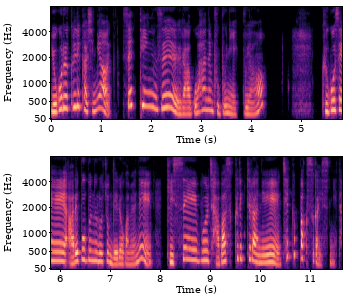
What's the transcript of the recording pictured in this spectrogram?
요거를 클릭하시면 Settings라고 하는 부분이 있고요. 그곳의 아랫부분으로 좀 내려가면은 Disable JavaScript라는 체크박스가 있습니다.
